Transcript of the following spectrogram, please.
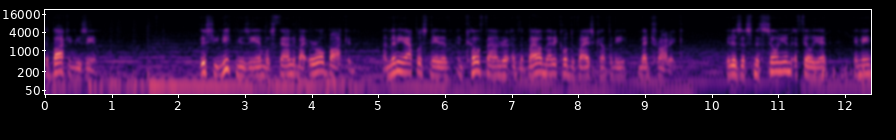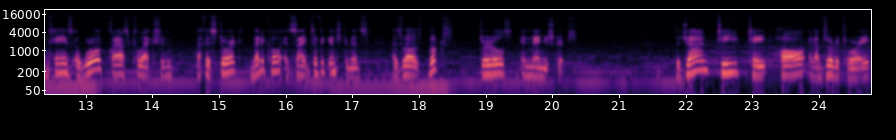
the Bakken Museum. This unique museum was founded by Earl Bakken, a Minneapolis native and co-founder of the biomedical device company Medtronic. It is a Smithsonian affiliate and maintains a world-class collection of historic medical and scientific instruments as well as books, journals, and manuscripts. The John T. Tate Hall and Observatory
